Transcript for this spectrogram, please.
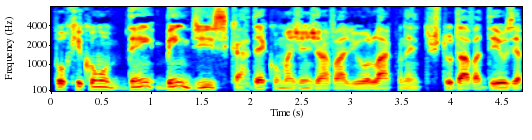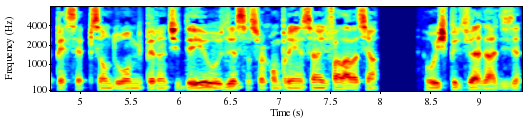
porque como bem, bem disse Kardec, como a gente já avaliou lá quando a gente estudava Deus e a percepção do homem perante Deus, uhum. dessa sua compreensão, ele falava assim, ó, o Espírito de Verdade dizia,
